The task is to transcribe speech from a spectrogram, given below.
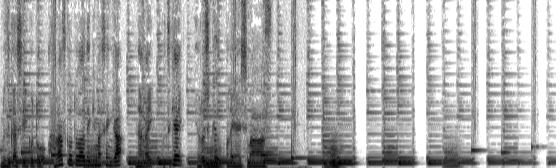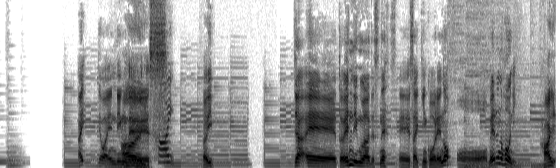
難しいことを話すことはできませんが長いお付き合いよろしくお願いしますではエンディングです。はい。はい。じゃあ、えー、と、エンディングはですね、えー最近恒例のメールの方にはい。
